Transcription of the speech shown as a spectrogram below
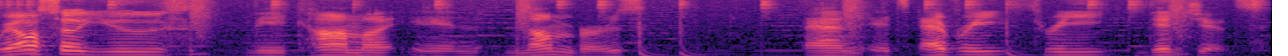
We also use the comma in numbers, and it's every three digits.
